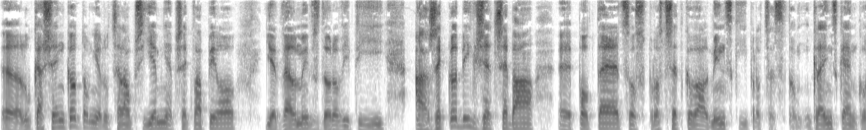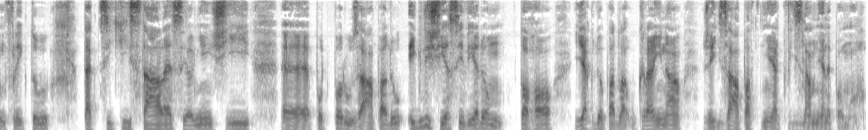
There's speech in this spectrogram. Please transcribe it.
Eh, Lukašenko, to mě docela příjemně překvapilo, je velmi vzdorovitý a řekl bych, že třeba eh, po té, co zprostředkoval minský proces v tom ukrajinském konfliktu, tak cítí stále silnější eh, podporu západu, i když je si vědom toho, jak dopadla Ukrajina, že jí Západ nijak významně nepomohl.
